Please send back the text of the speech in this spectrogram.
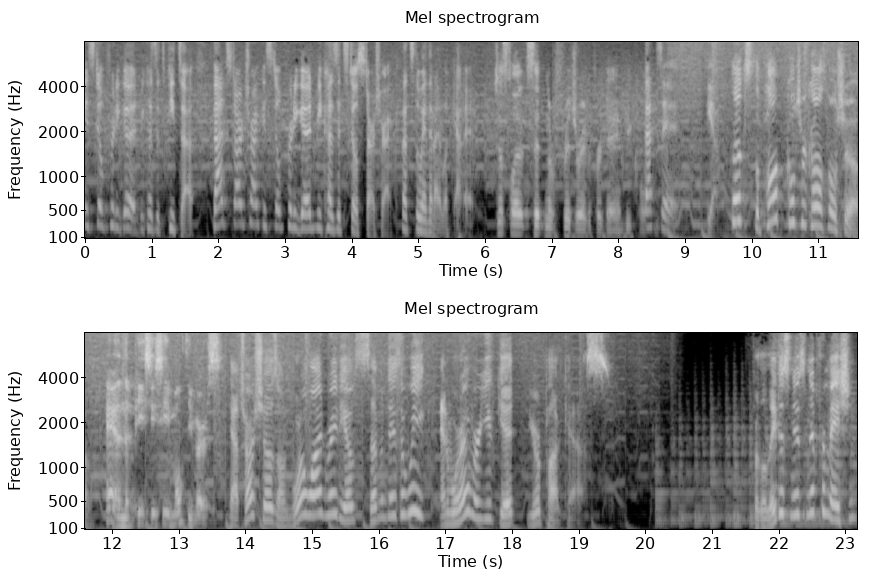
is still pretty good because it's pizza. Bad Star Trek is still pretty good because it's still Star Trek. That's the way that I look at it. Just let it sit in the refrigerator for a day and be cool. That's it. Yep. That's the Pop Culture Cosmos Show. And the PCC Multiverse. Catch our shows on Worldwide Radio seven days a week and wherever you get your podcasts. For the latest news and information,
